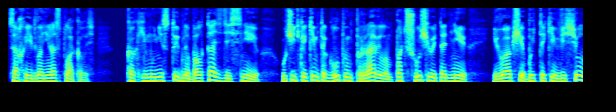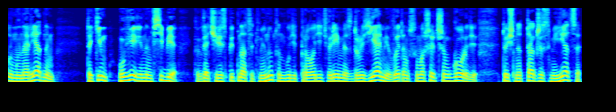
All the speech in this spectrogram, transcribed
Цаха едва не расплакалась. Как ему не стыдно болтать здесь с нею, учить каким-то глупым правилам, подшучивать над нею и вообще быть таким веселым и нарядным, таким уверенным в себе, когда через 15 минут он будет проводить время с друзьями в этом сумасшедшем городе, точно так же смеяться,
